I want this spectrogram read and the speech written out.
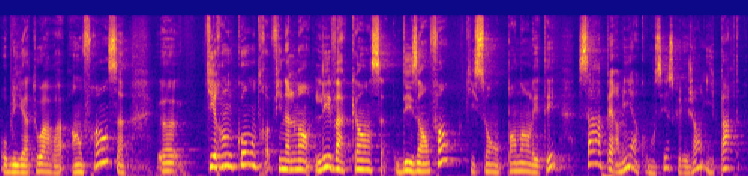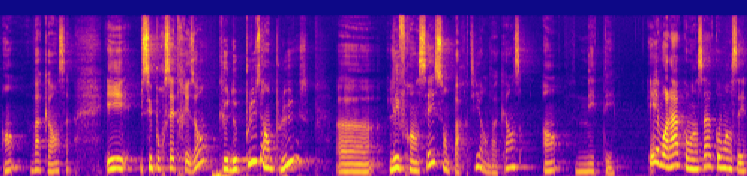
obligatoires en France, qui rencontrent finalement les vacances des enfants, qui sont pendant l'été, ça a permis à commencer à ce que les gens y partent en vacances. Et c'est pour cette raison que de plus en plus, euh, les Français sont partis en vacances en été. Et voilà comment ça a commencé.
